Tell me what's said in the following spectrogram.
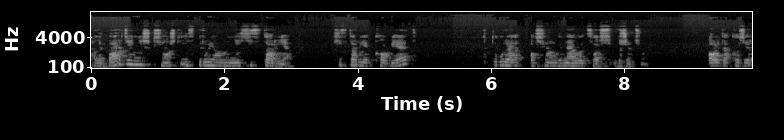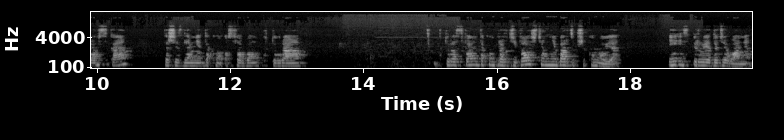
ale bardziej niż książki inspirują mnie historie. Historie kobiet, które osiągnęły coś w życiu. Olga Kozierowska też jest dla mnie taką osobą, która, która swoją taką prawdziwością mnie bardzo przekonuje i inspiruje do działania.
